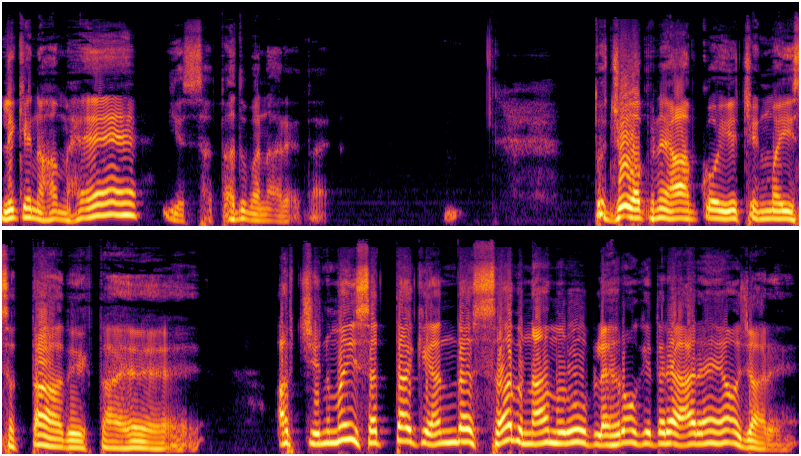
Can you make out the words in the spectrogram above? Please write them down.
लेकिन हम हैं, ये सतत बना रहता है। तो जो अपने आप को ये चिन्मयी सत्ता देखता है, अब चिन्मयी सत्ता के अंदर सब नाम रूप लहरों की तरह आ रहे हैं और जा रहे हैं।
